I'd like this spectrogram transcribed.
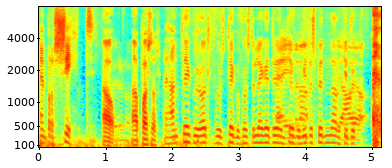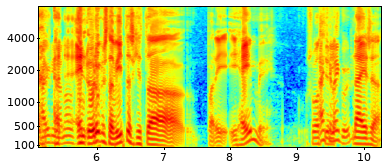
En bara sitt Já, það passar. En hann tekur öll, fúst, tekur vítaspinnar og Já, getur hæglega náð. Einn örugasta vítaskipta bara í, í heimi. Ekki lengur. Nei, ég segja,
